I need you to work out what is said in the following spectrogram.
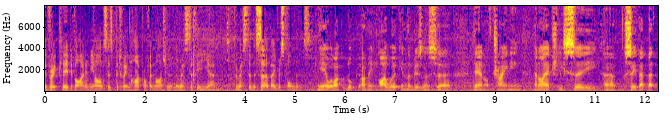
A very clear divide in the answers between high profit margin and the rest of the um, the rest of the survey respondents. Yeah, well, I could look. I mean, I work in the business. Uh, down of training, and I actually see uh, see that that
